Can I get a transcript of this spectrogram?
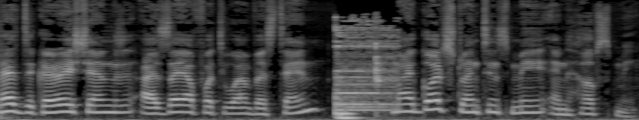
Next declaration Isaiah 41, verse 10 My God strengthens me and helps me.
